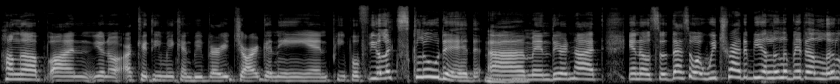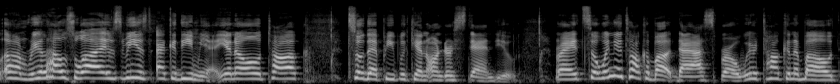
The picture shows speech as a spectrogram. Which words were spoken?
hung up on you know academia can be very jargony and people feel excluded, mm-hmm. um, and they're not you know. So that's why we try to be a little bit a little um, Real Housewives meets academia, you know, talk so that people can understand you, right? So when you talk about diaspora, we're talking about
